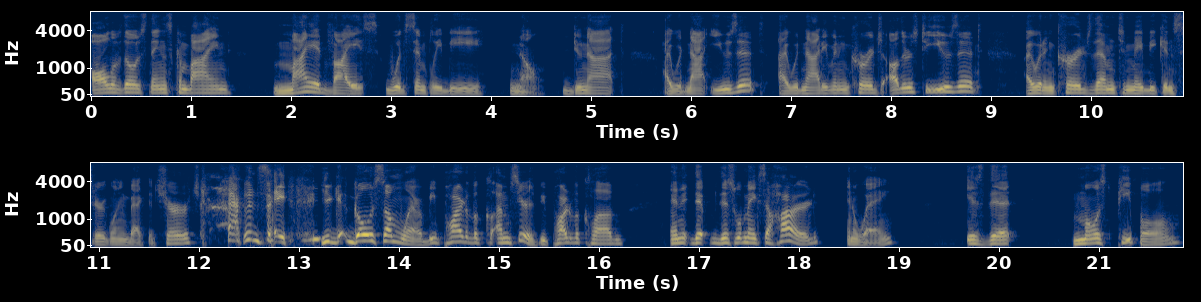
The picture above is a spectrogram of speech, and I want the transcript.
All of those things combined, my advice would simply be no, do not. I would not use it. I would not even encourage others to use it. I would encourage them to maybe consider going back to church. I would say you go somewhere, be part of a. I'm serious, be part of a club. And it, th- this what makes it hard in a way is that most people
